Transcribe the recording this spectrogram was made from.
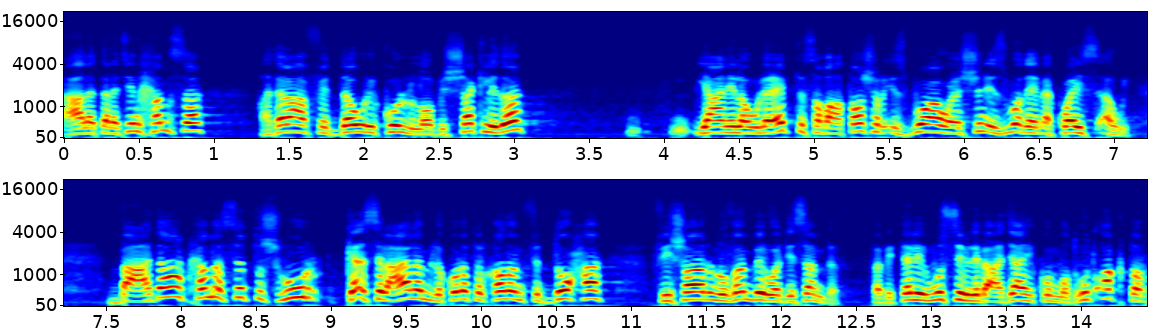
على 30 5 هتلعب في الدوري كله. لو بالشكل ده يعني لو لعبت 17 أسبوع أو 20 أسبوع ده يبقى كويس قوي. بعدها بخمس ست شهور كأس العالم لكرة القدم في الدوحة في شهر نوفمبر وديسمبر. فبالتالي الموسم اللي بعدها هيكون مضغوط أكتر.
